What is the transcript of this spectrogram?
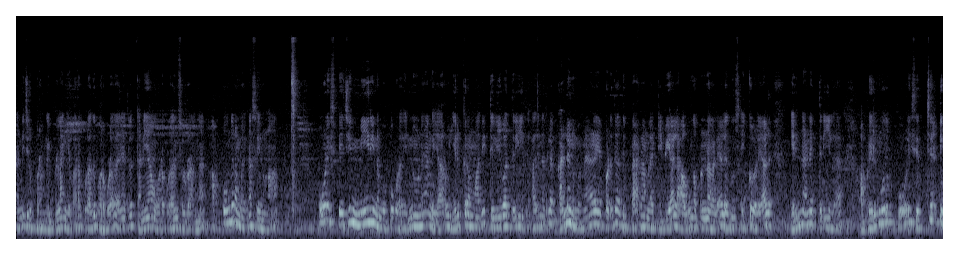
கண்டிச்சிட்டு போகிறாங்க இப்படிலாம் இங்கே வரக்கூடாது வரக்கூடாது. அதே நேரத்தில் தனியாக வரக்கூடாதுன்னு சொல்கிறாங்க அப்போ வந்து நம்ம என்ன செய்யணும்னா போலீஸ் பேச்சையும் மீறி நம்ம போகக்கூடாது. இன்னொன்று அங்கே யாரோ இருக்கிற மாதிரி தெளிவாக தெரியுது. அதே நேரத்தில் கல் நம்ம மேலேயே படுது அது பேரனாமல் ஆக்டிவிட்டியா இல்லை அவங்க பண்ண வேலையா இல்லை எதுவும் சைக்கோ வேலையா இல்லை என்னன்னே தெரியல. அப்படி இருக்கும்போது போலீஸ் எச்சரிட்டி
